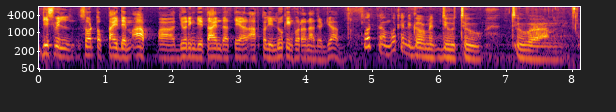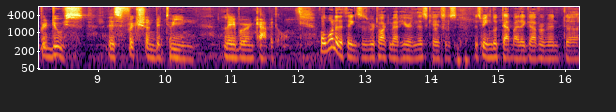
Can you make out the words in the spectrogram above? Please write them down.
this will sort of tie them up uh, during the time that they are actually looking for another job. What, um, what can the government do to, to um, reduce this friction between labor and capital? Well, one of the things, as we're talking about here in this case, is, is being looked at by the government, uh,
